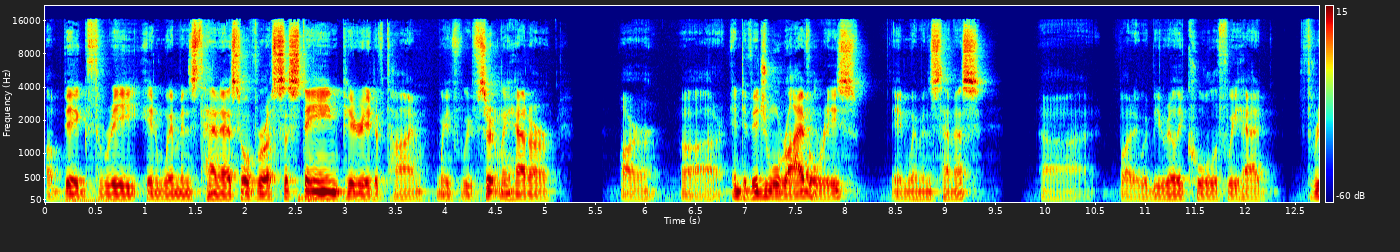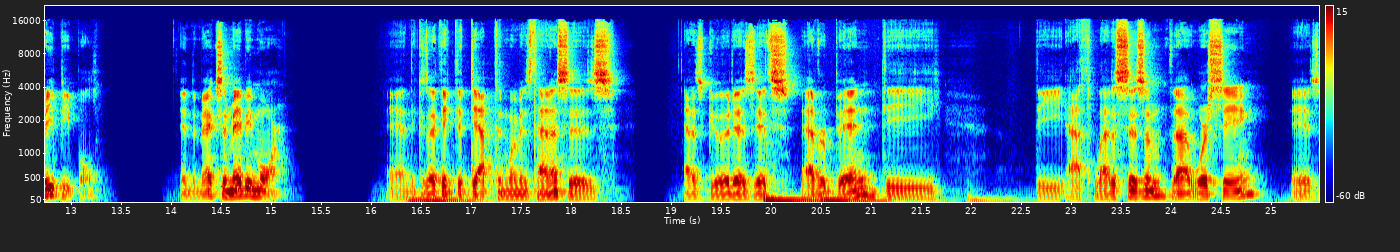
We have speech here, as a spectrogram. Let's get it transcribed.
a big three in women's tennis over a sustained period of time. We've we've certainly had our our uh, individual rivalries in women's tennis, uh, but it would be really cool if we had three people in the mix and maybe more. And because I think the depth in women's tennis is as good as it's ever been. The the athleticism that we're seeing is,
